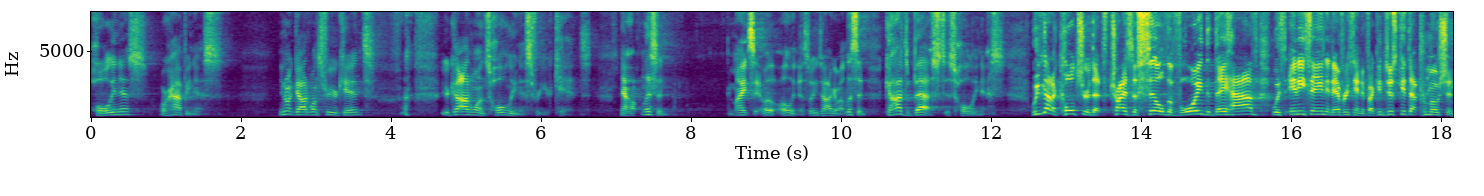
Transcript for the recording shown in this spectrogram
holiness or happiness? You know what God wants for your kids? your God wants holiness for your kids. Now, listen, you might say, oh, holiness, what are you talking about? Listen, God's best is holiness. We've got a culture that tries to fill the void that they have with anything and everything. If I can just get that promotion,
